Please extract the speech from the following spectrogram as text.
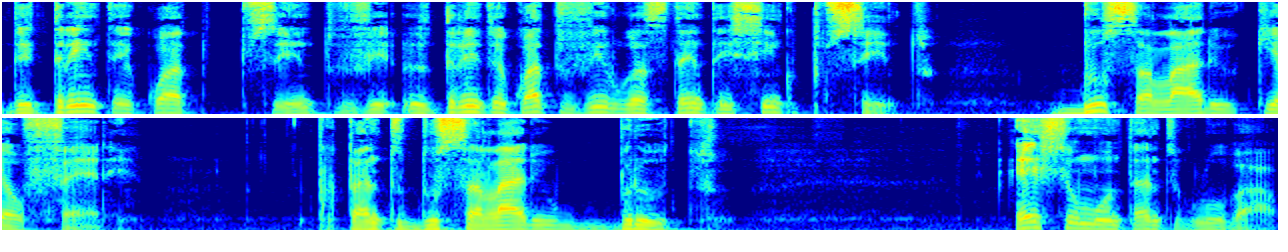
de 34,75% do salário que oferem. Portanto, do salário bruto. Este é o montante global.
